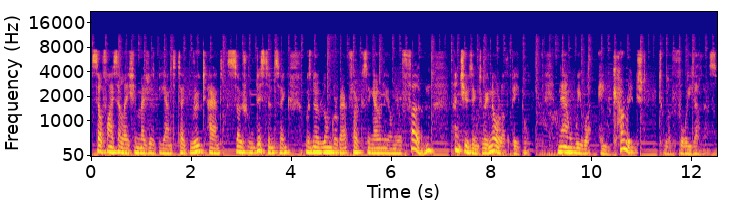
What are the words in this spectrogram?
Self isolation measures began to take root, and social distancing was no longer about focusing only on your phone and choosing to ignore other people. Now we were encouraged to avoid others.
